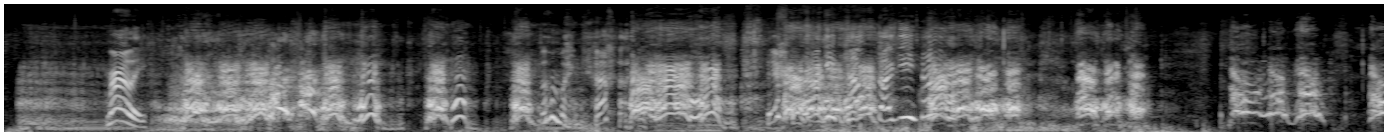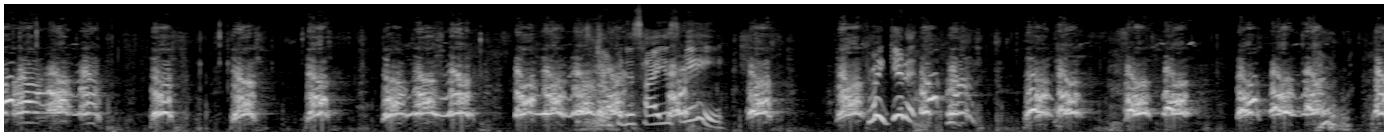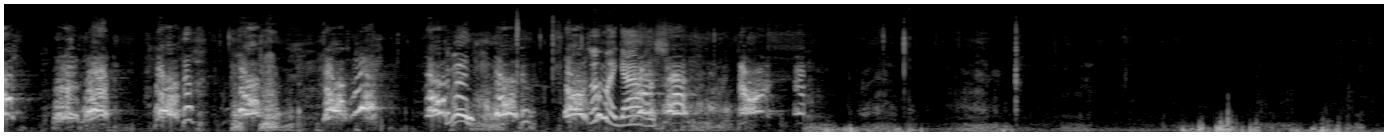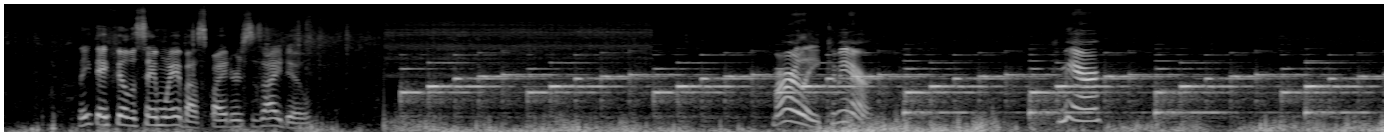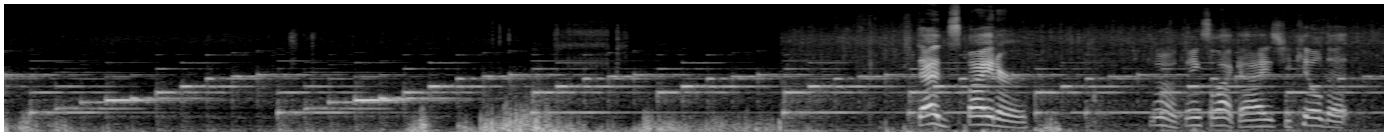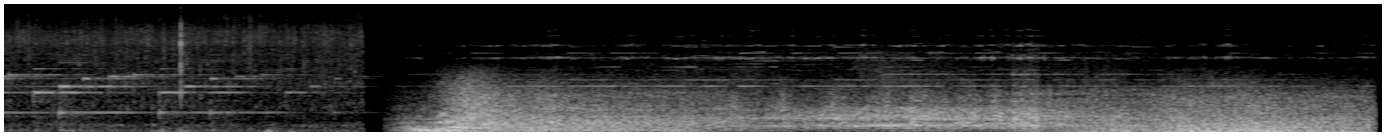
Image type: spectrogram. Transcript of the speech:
Riley. Oh my God. There, Dougie, help, Dougie, help. Jumping as high as me. Come on, get it. Come on. Oh my gosh. I think they feel the same way about spiders as I do. Marley, come here. Come here. Dead spider. Oh, thanks a lot, guys. You killed it.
